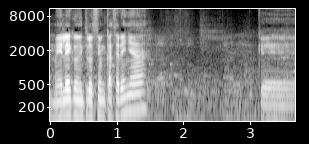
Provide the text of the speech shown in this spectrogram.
Mele con introducción cacereña. Que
